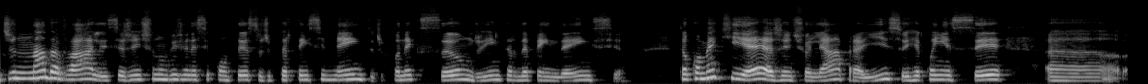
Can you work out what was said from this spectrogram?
de nada vale se a gente não vive nesse contexto de pertencimento, de conexão, de interdependência. Então, como é que é a gente olhar para isso e reconhecer uh,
